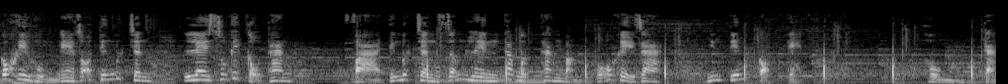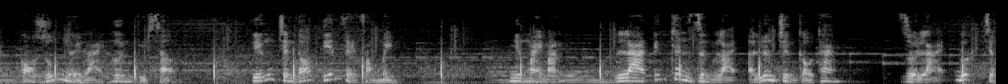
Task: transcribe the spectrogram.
Có khi Hùng nghe rõ tiếng bước chân lê xuống cái cầu thang và tiếng bước chân dẫm lên các bậc thang bằng gỗ gây ra những tiếng cọt kẹt. Hùng càng co rúm người lại hơn vì sợ. Tiếng chân đó tiến về phòng mình. Nhưng may mắn là tiếng chân dừng lại ở lưng chừng cầu thang, rồi lại bước trở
